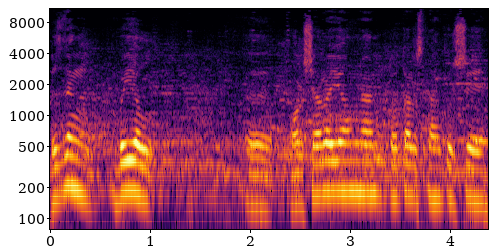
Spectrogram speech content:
Безнең быел Карша районыннан Татарстан күрше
